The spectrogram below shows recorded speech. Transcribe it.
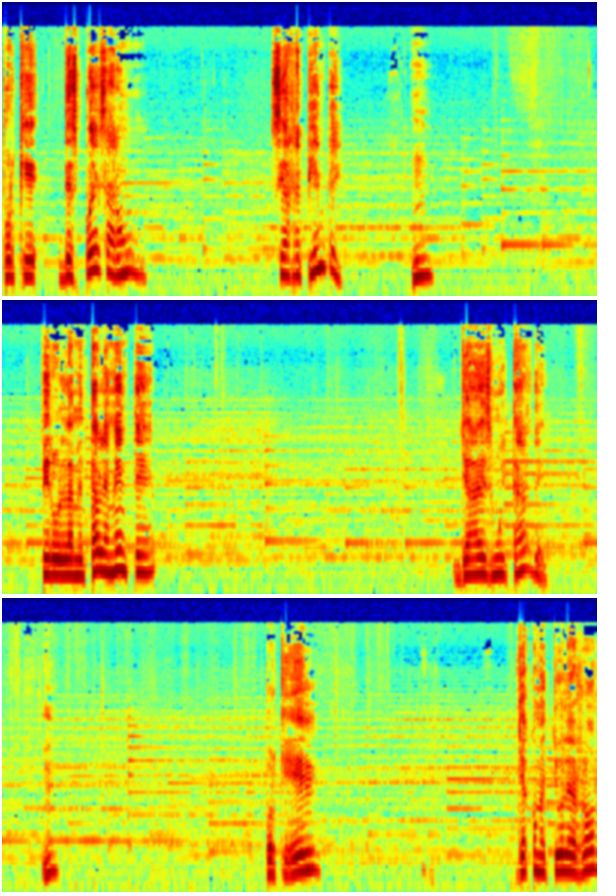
Porque después Aarón se arrepiente. Pero lamentablemente ya es muy tarde. Porque él ya cometió el error.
